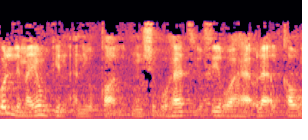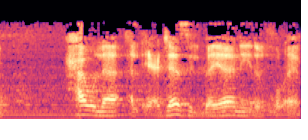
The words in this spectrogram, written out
كل ما يمكن أن يقال من شبهات يثيرها هؤلاء القوم حول الإعجاز البياني للقرآن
